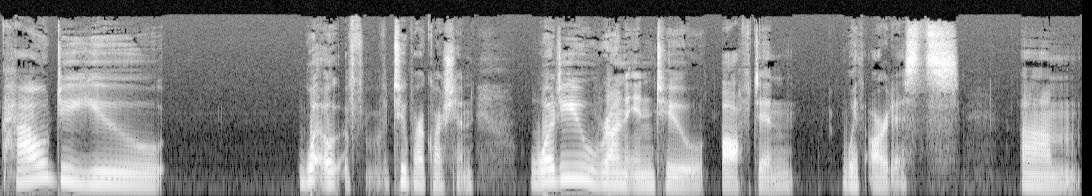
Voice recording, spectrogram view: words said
how do you what oh, two part question what do you run into often with artists um,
